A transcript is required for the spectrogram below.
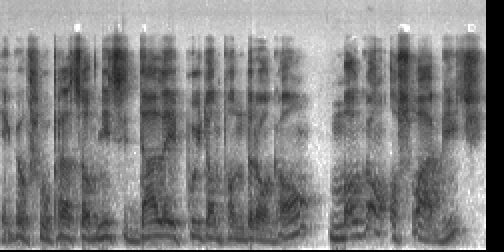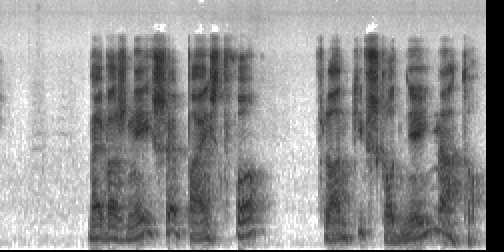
jego współpracownicy dalej pójdą tą drogą, mogą osłabić najważniejsze państwo flanki wschodniej NATO.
